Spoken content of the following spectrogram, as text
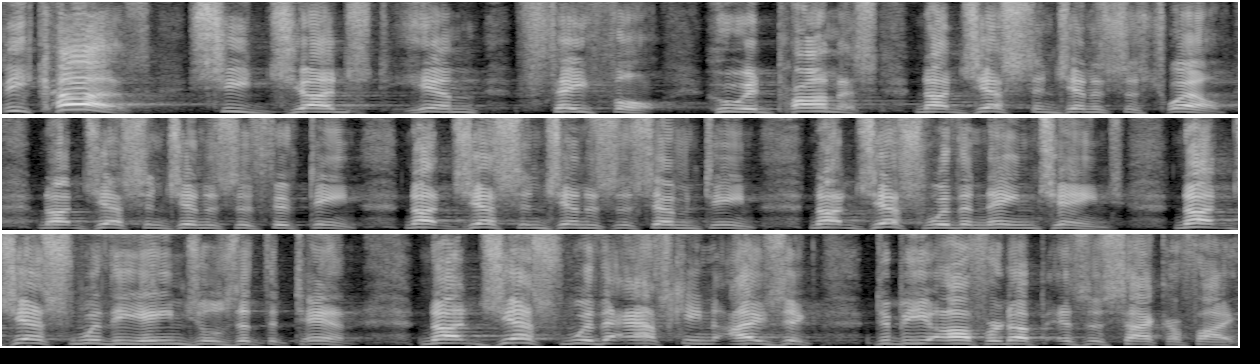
because she judged him faithful who had promised, not just in Genesis 12, not just in Genesis 15, not just in Genesis 17, not just with a name change, not just with the angels at the tent, not just with asking Isaac to be offered up as a sacrifice,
